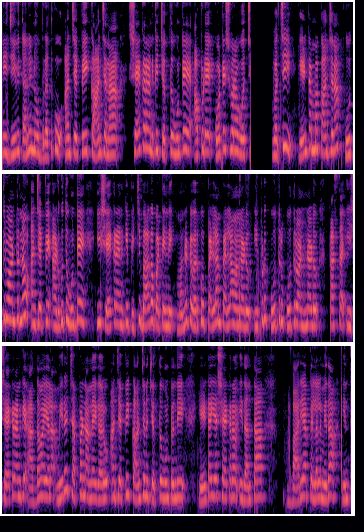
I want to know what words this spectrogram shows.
నీ జీవితాన్ని నువ్వు బ్రతుకు అని చెప్పి కాంచన శేఖరానికి చెప్తూ ఉంటే అప్పుడే కోటేశ్వరరావు వచ్చి వచ్చి ఏంటమ్మా కాంచన కూతురు అంటున్నావు? అని చెప్పి అడుగుతూ ఉంటే ఈ శేఖరానికి పిచ్చి బాగా పట్టింది. మొన్నటి వరకు పెళ్ళం పెళ్ళం అన్నాడు. ఇప్పుడు కూతురు కూతురు అంటున్నాడు. కాస్త ఈ శేఖరానికి అర్థమయ్యేలా మీరే చెప్పండి అన్నయ్య గారు అని చెప్పి కాంచన చెప్తూ ఉంటుంది. ఏంటయ్యా శేఖరం ఇదంతా భార్య పిల్లల మీద ఇంత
